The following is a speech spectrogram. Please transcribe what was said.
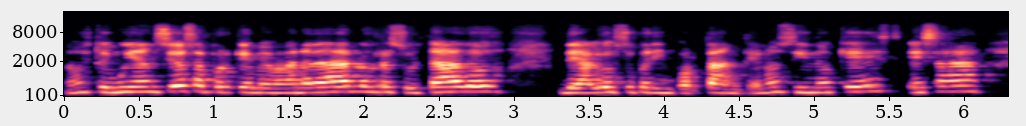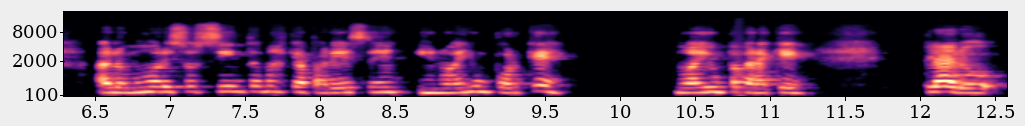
¿no? Estoy muy ansiosa porque me van a dar los resultados de algo súper importante, ¿no? Sino que es esa, a lo mejor esos síntomas que aparecen y no hay un por qué, no hay un para qué claro,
